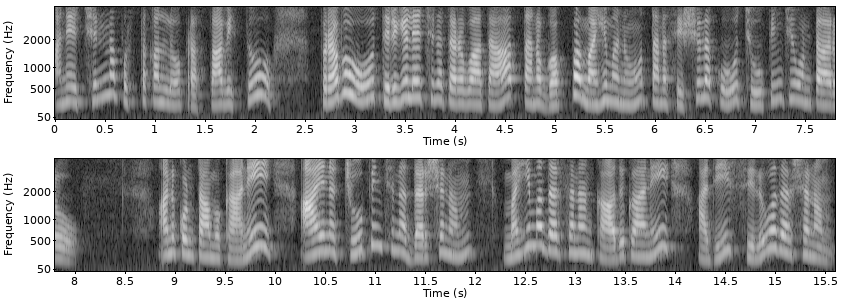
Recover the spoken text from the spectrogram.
అనే చిన్న పుస్తకంలో ప్రస్తావిస్తూ ప్రభువు తిరిగి లేచిన తరువాత తన గొప్ప మహిమను తన శిష్యులకు చూపించి ఉంటారు. అనుకుంటాము కానీ ఆయన చూపించిన దర్శనం మహిమ దర్శనం కాదు కానీ అది సిలువ దర్శనం.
